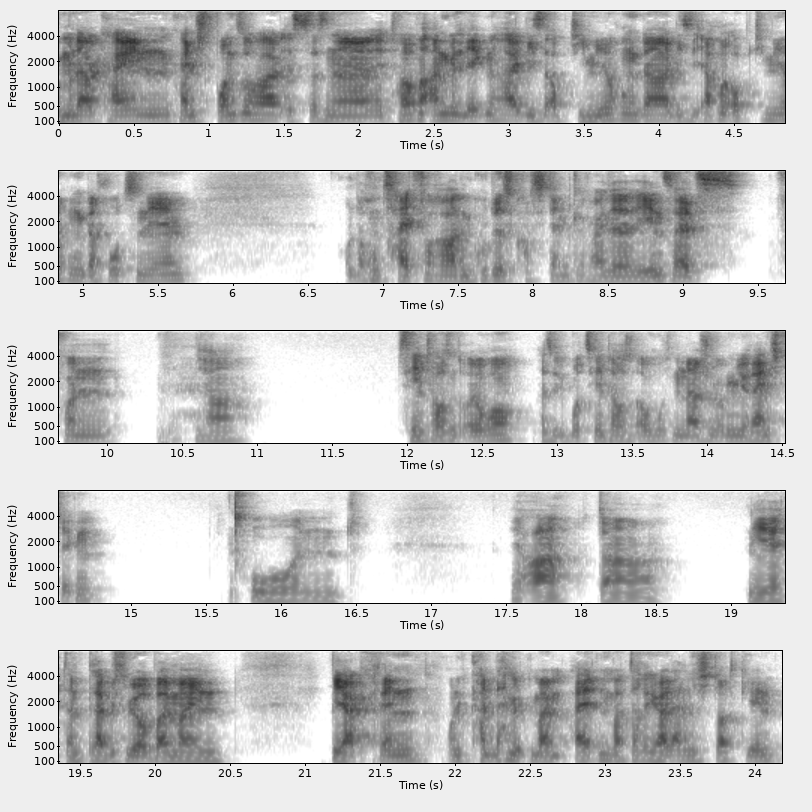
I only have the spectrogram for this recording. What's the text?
Wenn man da keinen keinen Sponsor hat, ist das eine, eine teure Angelegenheit, diese Optimierung da, diese Aero-Optimierung da vorzunehmen. Und auch ein Zeitverrat, ein gutes, kostet ja mittlerweile jenseits von, ja, 10.000 Euro. Also über 10.000 Euro muss man da schon irgendwie reinstecken. Und ja, da, nee, dann bleibe ich lieber bei meinen Bergrennen und kann da mit meinem alten Material an die Stadt gehen,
